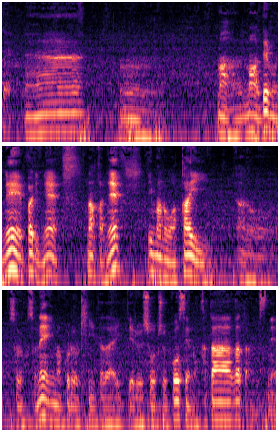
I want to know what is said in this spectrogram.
だよね。うん。まあまあでもねやっぱりねなんかね今の若いあのそれこそね今これを聞いていただいてる小中高生の方々ですね。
